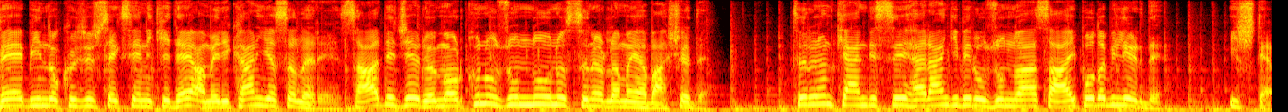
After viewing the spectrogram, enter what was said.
Ve 1982'de Amerikan yasaları sadece römorkun uzunluğunu sınırlamaya başladı. Tırın kendisi herhangi bir uzunluğa sahip olabilirdi. İşte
